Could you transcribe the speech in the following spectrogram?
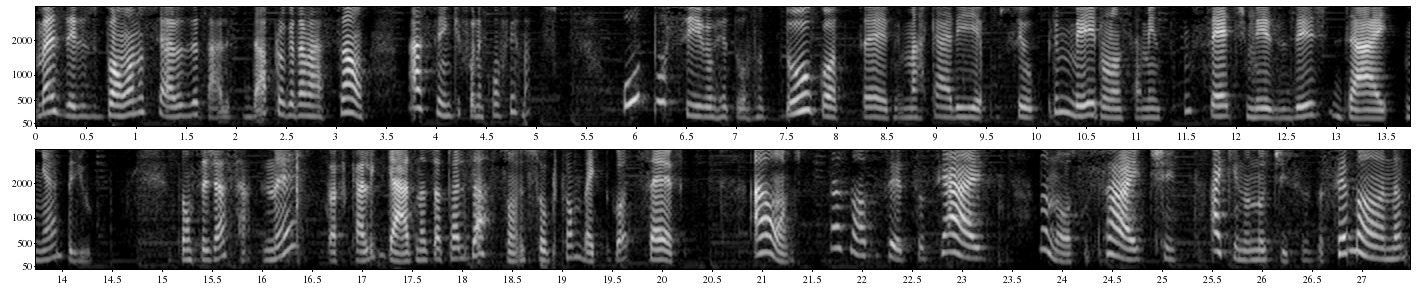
mas eles vão anunciar os detalhes da programação assim que forem confirmados. o possível retorno do GOT7 marcaria o seu primeiro lançamento em sete meses desde DAI, em abril. Então você já sabe, né? Para ficar ligado nas atualizações sobre o comeback do GOT7. Aonde? Nas nossas redes sociais, no nosso site, aqui no Notícias da Semana.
